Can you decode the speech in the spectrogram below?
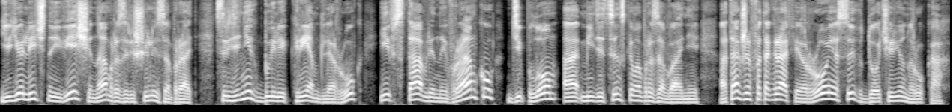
Ее личные вещи нам разрешили забрать. Среди них были крем для рук и вставленный в рамку диплом о медицинском образовании, а также фотография Роя с их дочерью на руках.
